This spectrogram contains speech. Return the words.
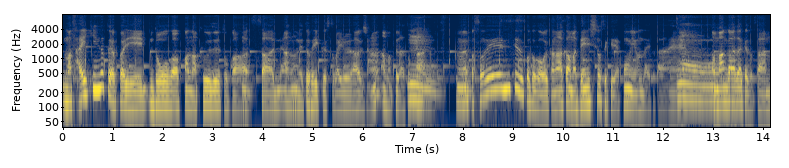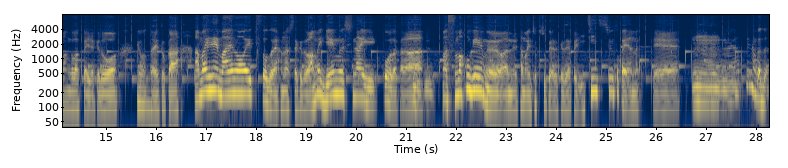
まあ最近だとやっぱり動画かな、Hulu とかさ、あの、うん Netflix とかいろいろあるじゃん？アマプラとか。うん。うんやっぱそれ見てることが多いかな。あとはまあ電子書籍で本読んだりとかだね。うんまあ、漫画だけどさ、漫画ばっかりだけど、読んだりとか、あんまりね、前のエピソードで話したけど、あんまりゲームしない方だから、うんうんまあスマホゲームはね、たまにちょくちょくやるけど、やっぱり一日中とかやんなくて、うんやっぱりなんかド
